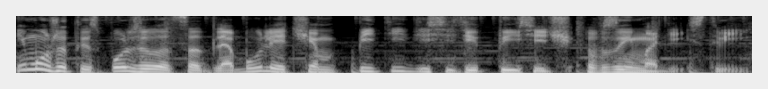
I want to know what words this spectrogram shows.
и может использоваться для более чем 50 тысяч взаимодействий.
